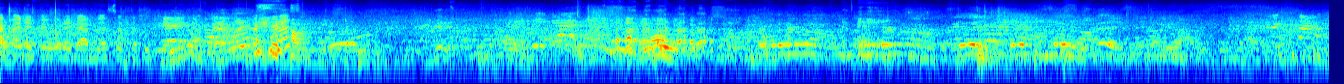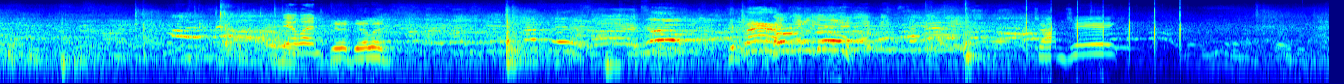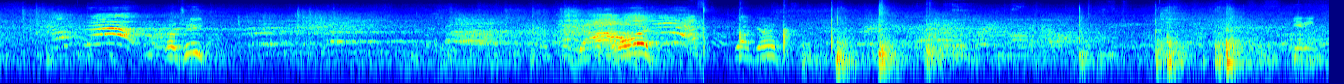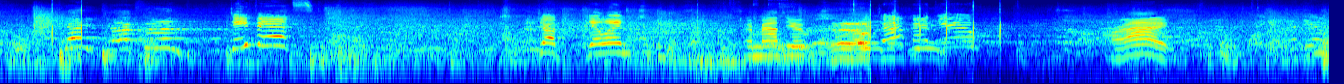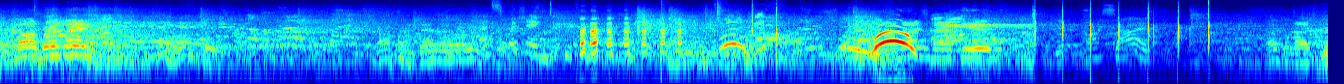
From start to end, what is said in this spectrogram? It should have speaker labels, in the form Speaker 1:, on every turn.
Speaker 1: happen if it would have done this at the beginning. Dylan.
Speaker 2: Get it, Dylan.
Speaker 3: Get back!
Speaker 4: Job, G.
Speaker 5: Go, G.
Speaker 3: Job.
Speaker 5: Boy. Good.
Speaker 1: Get him. Defense! Job, Dylan.
Speaker 4: And Matthew.
Speaker 2: Yeah,
Speaker 1: Good job, Matthew.
Speaker 4: All right.
Speaker 2: Come on, Brinley.
Speaker 1: That's swishing. Woo, good.
Speaker 4: Woo!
